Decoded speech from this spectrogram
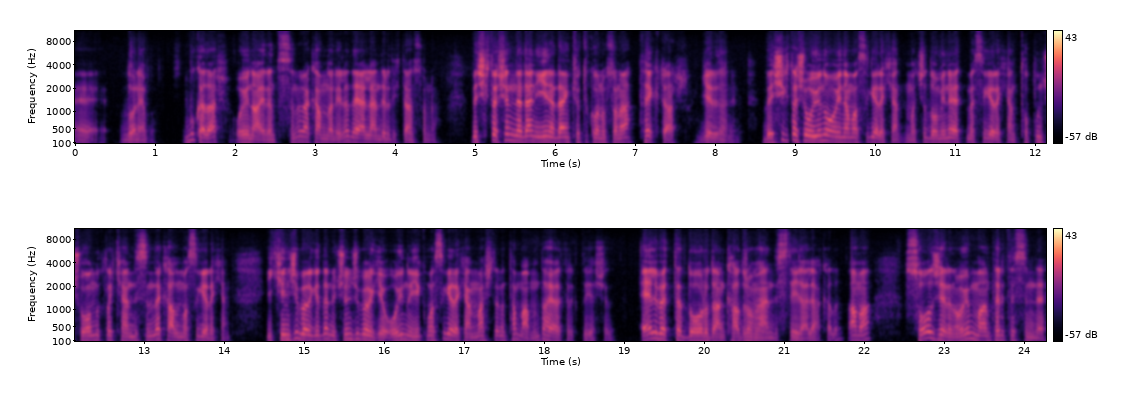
e, done bu. Bu kadar oyun ayrıntısını rakamlarıyla değerlendirdikten sonra. Beşiktaş'ın neden iyi neden kötü konusuna tekrar geri dönelim. Beşiktaş oyunu oynaması gereken, maçı domine etmesi gereken, topun çoğunlukla kendisinde kalması gereken, ikinci bölgeden üçüncü bölgeye oyunu yıkması gereken maçların tamamında hayal kırıklığı yaşadı. Elbette doğrudan kadro mühendisliği ile alakalı ama Solskjaer'in oyun mantalitesinde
